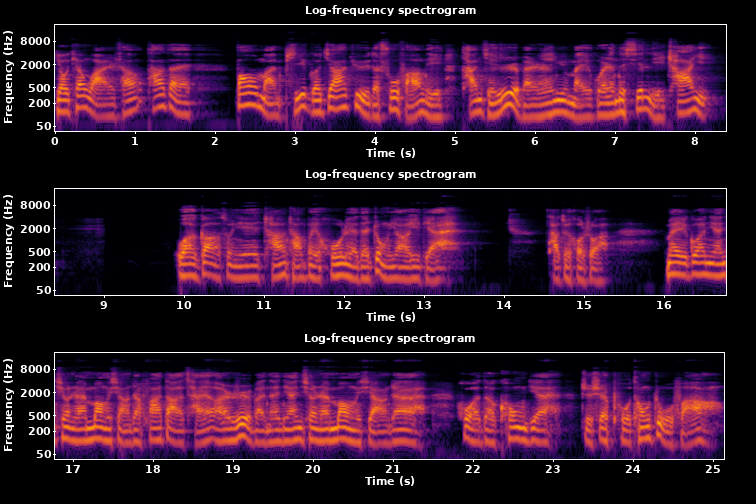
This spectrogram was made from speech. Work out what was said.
有天晚上，他在包满皮革家具的书房里谈起日本人与美国人的心理差异。我告诉你，常常被忽略的重要一点，他最后说。美国年轻人梦想着发大财，而日本的年轻人梦想着获得空间，只是普通住房。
